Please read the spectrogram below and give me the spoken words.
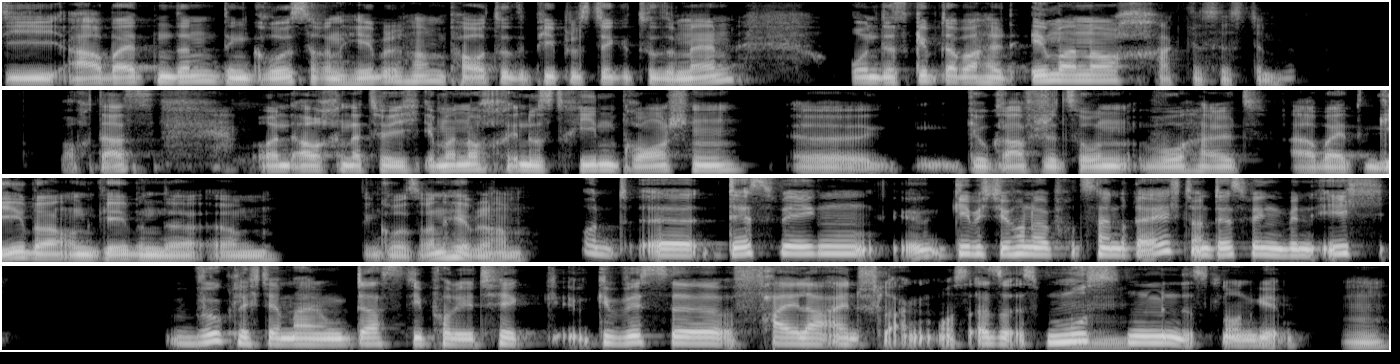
die Arbeitenden den größeren Hebel haben. Power to the people, stick it to the man. Und es gibt aber halt immer noch Practice System. auch das und auch natürlich immer noch Industrien, Branchen, äh, geografische Zonen, wo halt Arbeitgeber und Gebende ähm, den größeren Hebel haben. Und äh, deswegen äh, gebe ich dir 100% recht und deswegen bin ich wirklich der Meinung, dass die Politik gewisse Pfeiler einschlagen muss. Also es muss Mhm. einen Mindestlohn geben. Mhm.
